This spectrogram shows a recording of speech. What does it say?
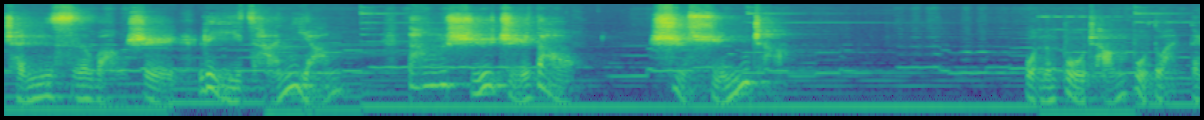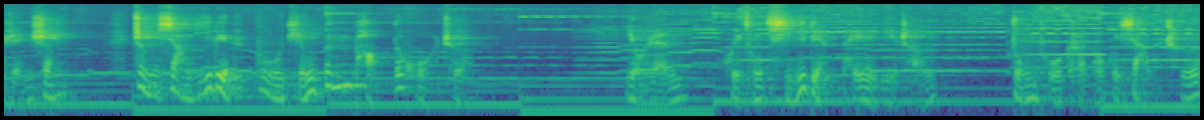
沉思往事立残阳，当时只道是寻常。我们不长不短的人生，正像一列不停奔跑的火车。有人会从起点陪你一程，中途可能会下了车；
